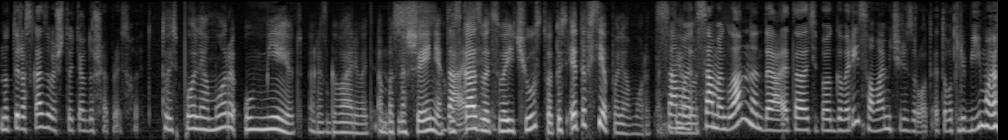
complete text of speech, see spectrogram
но ты рассказываешь, что у тебя в душе происходит. То есть полиаморы умеют разговаривать об отношениях, да, высказывать и... свои чувства. То есть это все полиаморы так самое, делают. Самое главное, да, это типа говорить словами через рот. Это вот любимая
